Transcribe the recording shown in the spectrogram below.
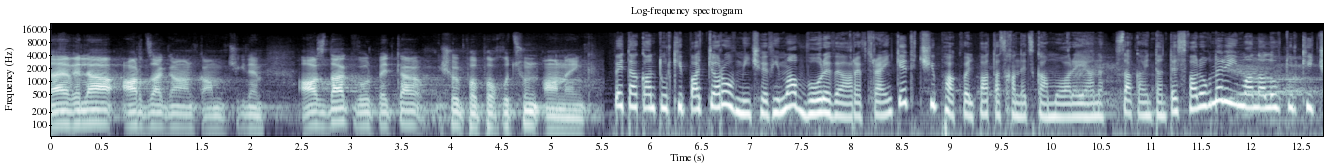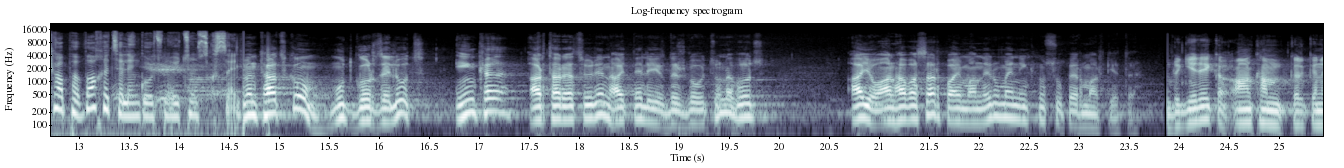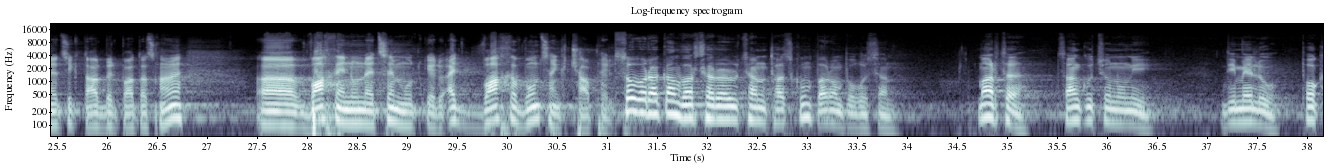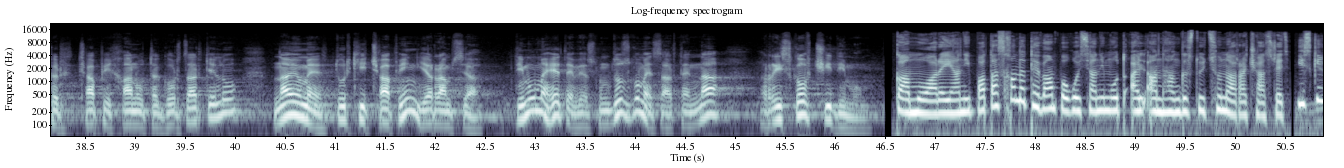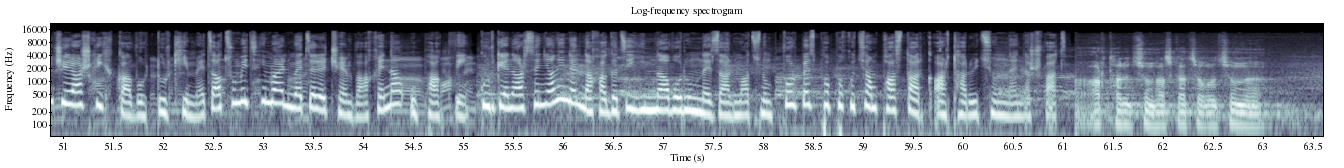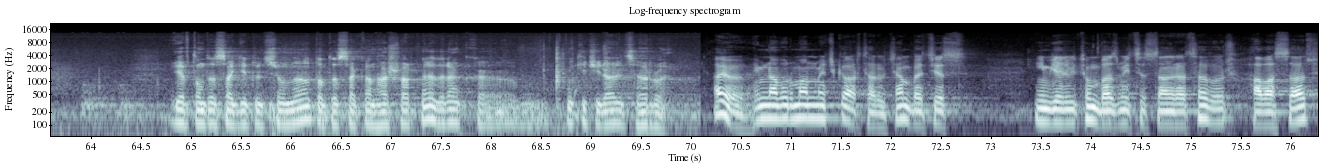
դա եղել է արձագանք կամ, չգիտեմ, ազդակ, որ պետքա ինչ-որ փոփոխություն անենք պետական турքի պատճառով մինչև հիմա որևէ առևտրային կետ չի փակվել, պատասխանեց Կամոարեյանը, սակայն տնտեսվարողները իմանալով турքի չափը վախեցել են գործնություն սկսել։ Ընթացքում մուտ գործելուց ինքը արդարացույրեն հայտնել է իր դժգոհությունը, որ այո, անհավասար պայմաններում են ինքն սուպերմարկետը։ Երեք անգամ կրկնեցիք տարբեր պատասխանները, վախ են ունեցել մուտքելու։ Այդ վախը ո՞նց ենք չափել։ Սովորական վարչարարության ընթացքում, պարոն Պողոսյան, մարդը ցանկություն ունի դիմելու փոքր չափի խանութը գործարկելու, նայում է Թուրքի չափին Երամսիա։ Դիմումը հետ է վերցնում, դու զգում ես արդեն նա ռիսկով չի դիմում։ Կամո Արեյանի պատասխանը Թևան Պողոսյանի մոտ այլ անհանգստություն առաջացրեց։ Իսկ ինչ երաշխիք կա, որ Թուրքի մեծացումից հիմա էլ մեծերը չեն վախենա ու փակվին։ Գուրգեն Արսենյանին էլ նախագծի հիմնավորումն է զարմացնում, որպես փոփոխության փաստարկ արդարությունն է նշված։ Արդարություն հասկացողությունը եւ տնտեսագիտությունը, տնտեսական հաշվարկները դրանք մի քիչ իրարից հեռու են։ Այո, հիմնավորման մեջ կա արդարության, բայց ես իմ ելույթում բազմիցս ցանրացա, որ հավասար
